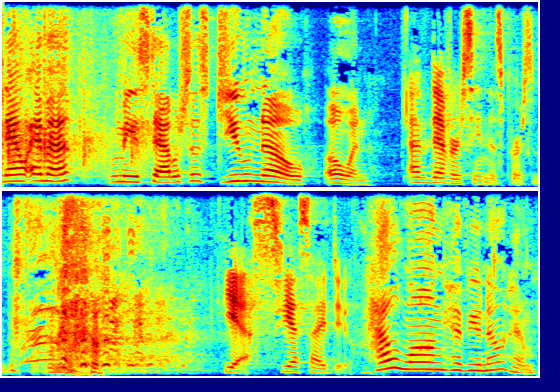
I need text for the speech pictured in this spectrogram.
Now, Emma, let me establish this. Do you know Owen? I've never seen this person before. yes, yes, I do. How long have you known him?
